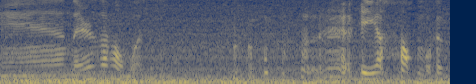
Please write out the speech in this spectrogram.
And there's a homeless. he a homeless.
